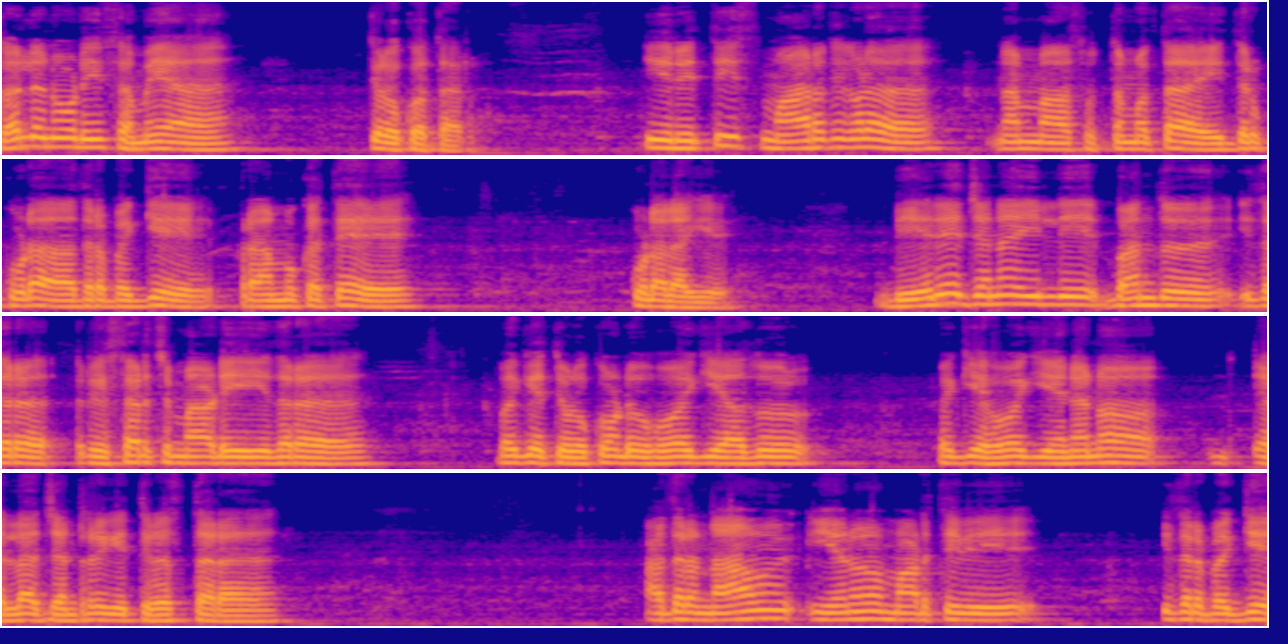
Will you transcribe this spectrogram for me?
ಕಲ್ಲು ನೋಡಿ ಸಮಯ ತಿಳ್ಕೊತಾರೆ. ಈ ರೀತಿ ಸ್ಮಾರಕಗಳ ನಮ್ಮ ಸುತ್ತಮುತ್ತ ಇದ್ದರೂ ಕೂಡ ಅದರ ಬಗ್ಗೆ ಪ್ರಾಮುಖ್ಯತೆ ಕೊಡಲಾಗಿವೆ ಬೇರೆ ಜನ ಇಲ್ಲಿ ಬಂದು ಇದರ ರಿಸರ್ಚ್ ಮಾಡಿ ಇದರ ಬಗ್ಗೆ ತಿಳ್ಕೊಂಡು ಹೋಗಿ ಅದು ಬಗ್ಗೆ ಹೋಗಿ ಏನೇನೋ ಎಲ್ಲ ಜನರಿಗೆ ತಿಳಿಸ್ತಾರೆ. ಆದರೆ ನಾವು ಏನೋ ಮಾಡ್ತೀವಿ, ಇದರ ಬಗ್ಗೆ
